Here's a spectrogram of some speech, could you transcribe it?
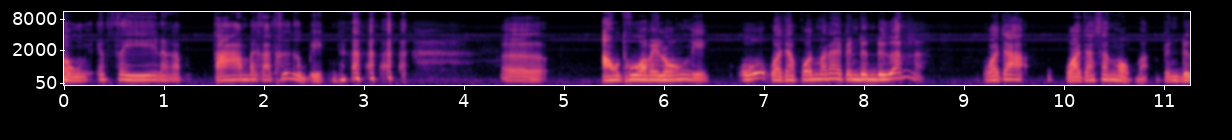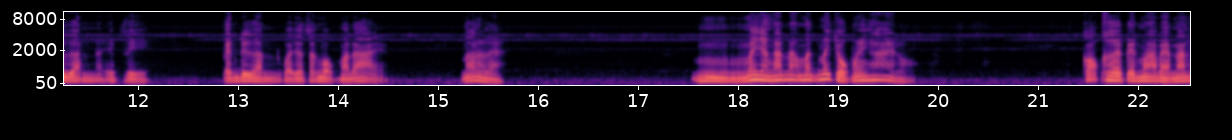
ส่งเอฟซีนะครับ ตามไปกระทืบอีก เออ เอาทัวร์ไปลงอีก โอ้กว่าจะพ้นมาได้เป็นเดือนเดือนๆกว่าจะกว่าจะสงบอะ เป็นเดือนเอฟซีเป็นเดือนกว่าจะสงบมาได้ นั่นแหละ อืม ไม่อย่างนั้นนะมันไม่จบง่ายๆหรอก ก็เคยเป็นมาแบบนั้น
